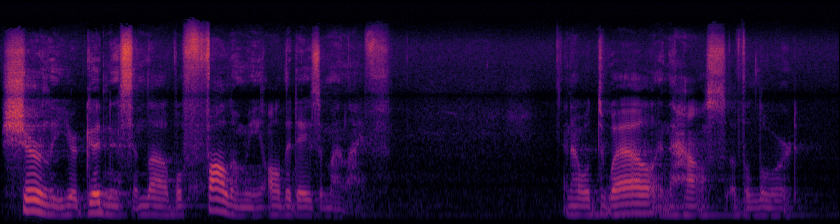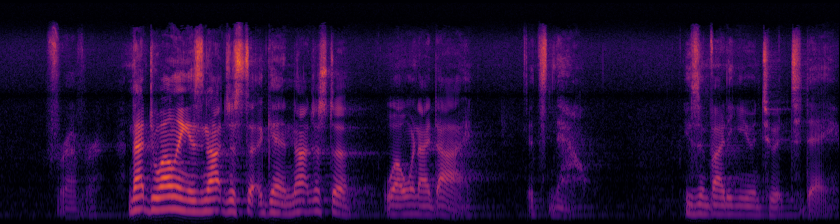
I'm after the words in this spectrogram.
Surely your goodness and love will follow me all the days of my life. And I will dwell in the house of the Lord forever. And that dwelling is not just, a, again, not just a, well, when I die, it's now. He's inviting you into it today.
